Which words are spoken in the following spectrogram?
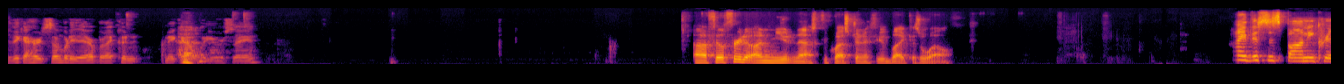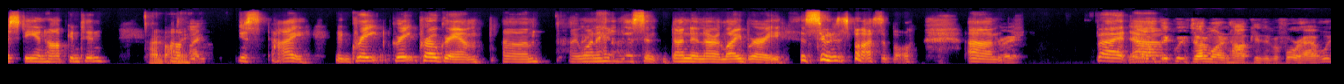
I think I heard somebody there, but I couldn't make out what you were saying. Uh, feel free to unmute and ask a question if you'd like as well. Hi, this is Bonnie Christie in Hopkinton. Hi, Bonnie. Um, just hi, a great, great program. Um, I want to have this in, done in our library as soon as possible. Um, Great. But yeah, I don't uh, think we've done one in Hopkinton before, have we?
